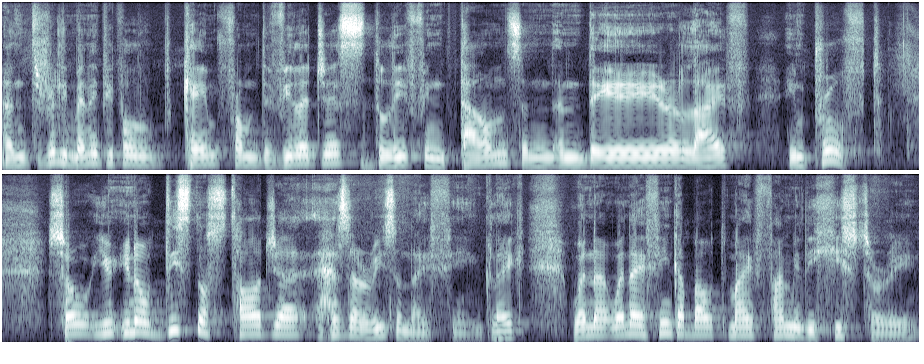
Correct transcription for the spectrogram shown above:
and really many people came from the villages to live in towns, and, and their life improved. So you, you know this nostalgia has a reason I think. Like when I, when I think about my family history,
